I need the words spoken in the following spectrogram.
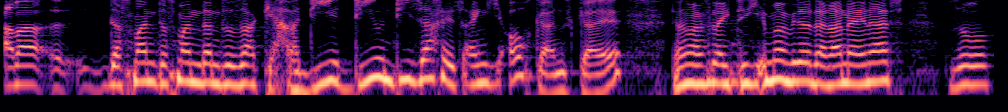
aber äh, dass man, dass man dann so sagt, ja, aber die, die und die Sache ist eigentlich auch ganz geil, dass man vielleicht sich immer wieder daran erinnert, so,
